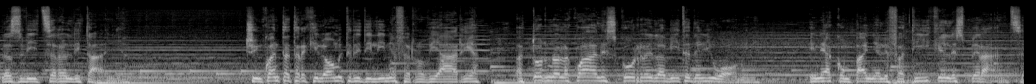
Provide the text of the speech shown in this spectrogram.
la Svizzera all'Italia. 53 km di linea ferroviaria attorno alla quale scorre la vita degli uomini e ne accompagna le fatiche e le speranze,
